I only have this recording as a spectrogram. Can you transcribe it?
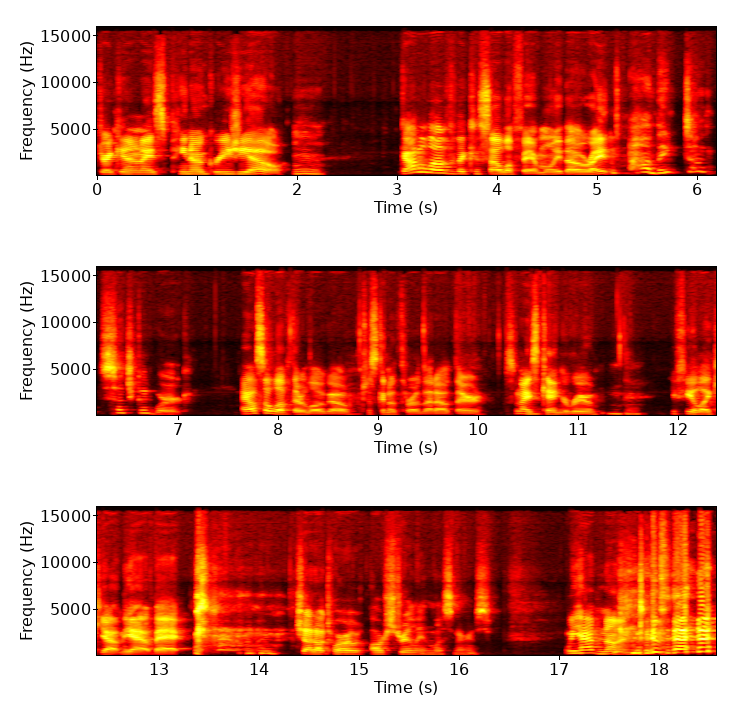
drinking a nice Pinot Grigio. Gotta love the Casella family, though, right? Oh, they've done such good work. I also love their logo. Just gonna throw that out there. It's a nice kangaroo. Mhm. You feel like you're out in the outback. Mhm. Shout out to our Australian listeners. we have none.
